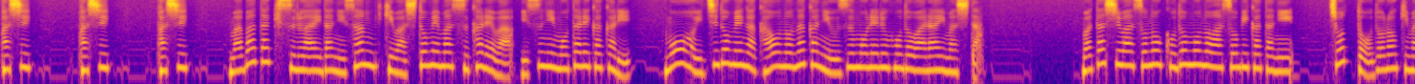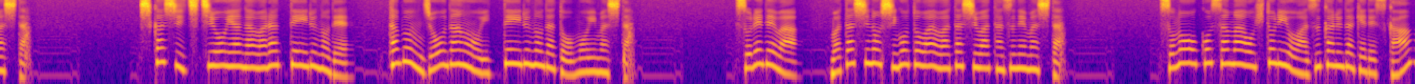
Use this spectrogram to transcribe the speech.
パシッ、パシッ、パシッ、瞬きする間に3匹は仕留めます彼は椅子にもたれかかり、もう一度目が顔の中にうずもれるほど笑いました。私はその子供の遊び方に、ちょっと驚きました。しかし父親が笑っているので、多分冗談を言っているのだと思いました。それでは、私の仕事は私は尋ねました。そのお子様お一人を預かるだけですか？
